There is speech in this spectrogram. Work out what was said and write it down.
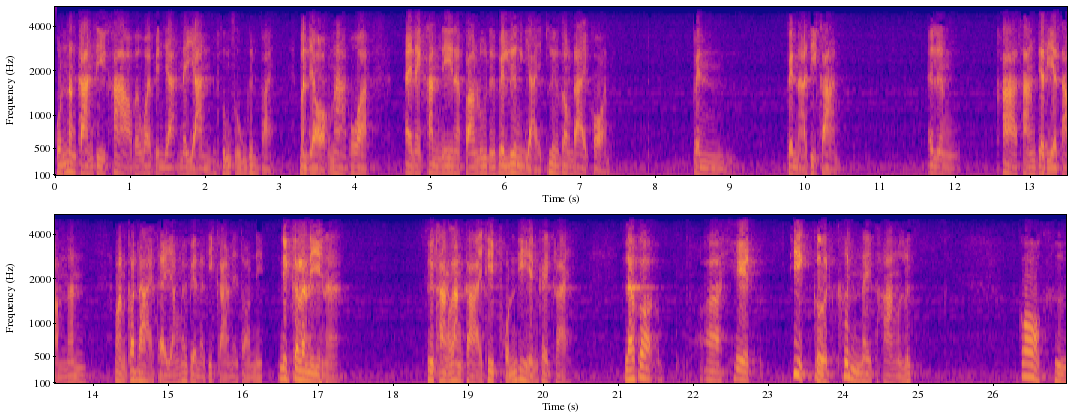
ผลทางการตีค่าเอาไปไว้เป็นยาในยันสูงสูงขึ้นไป มันจะออกหน้า เพราะว่า ไอ้ในขั้นนี้นะความรู้ถือเป็นเรื่องใหญ่เรื่องต้องได้ก่อน เป็นเป็นอธิการไอ้เรื่องค่าทางจริยธรรมนั้น มันก็ได้แต่ยังไม่เป็นอธิการในตอนนี้นี่กรณีนะ คือทางร่างกายที่ผลที่เห็นไกลๆแล้วก็เหตุที่เกิดขึ้นในทางลึก ก็คือ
